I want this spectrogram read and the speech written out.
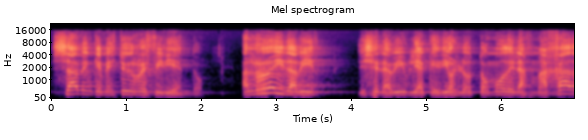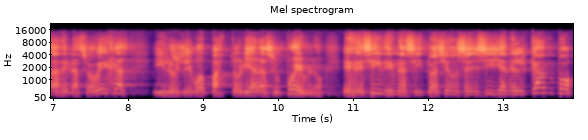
saben que me estoy refiriendo al rey David, dice la Biblia que Dios lo tomó de las majadas de las ovejas y lo llevó a pastorear a su pueblo. Es decir, de una situación sencilla en el campo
